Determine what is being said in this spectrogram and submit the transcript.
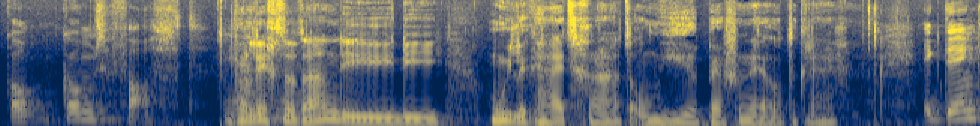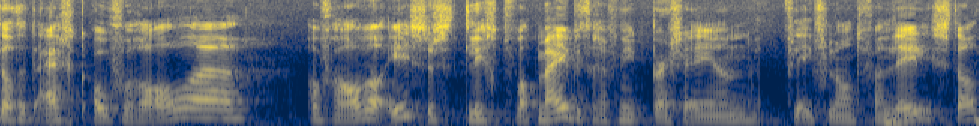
ko- komen ze vast. Waar ligt het aan, die, die moeilijkheidsgraad om hier personeel te krijgen? Ik denk dat het eigenlijk overal, eh, overal wel is. Dus het ligt wat mij betreft niet per se aan Flevoland of aan Lelystad.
